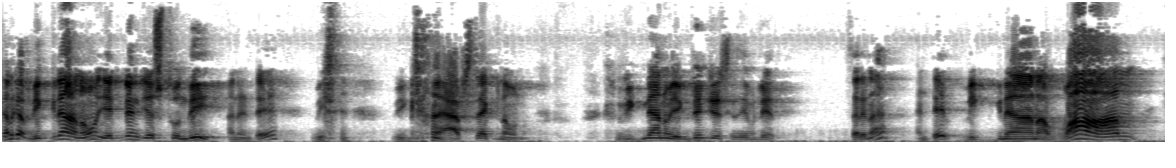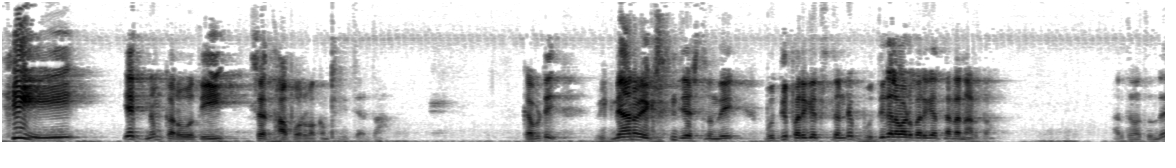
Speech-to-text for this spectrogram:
కనుక విజ్ఞానం యజ్ఞం చేస్తుంది అని అంటే విజ్ఞానం యాబ్స్ట్రాక్ట్ నౌన్ విజ్ఞానం యజ్ఞం చేసేది ఏమి లేదు. సరేనా? అంటే విజ్ఞానవాన్ హి యజ్ఞం కరోతి. శ్రద్ధాపూర్వకం చేద్దాం. కాబట్టి విజ్ఞానం యజ్ఞం చేస్తుంది. బుద్ధి పరిగెత్తుతుంటే బుద్ధి గలవాడు పరిగెత్తాడని అర్థం. అర్థమవుతుంది?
